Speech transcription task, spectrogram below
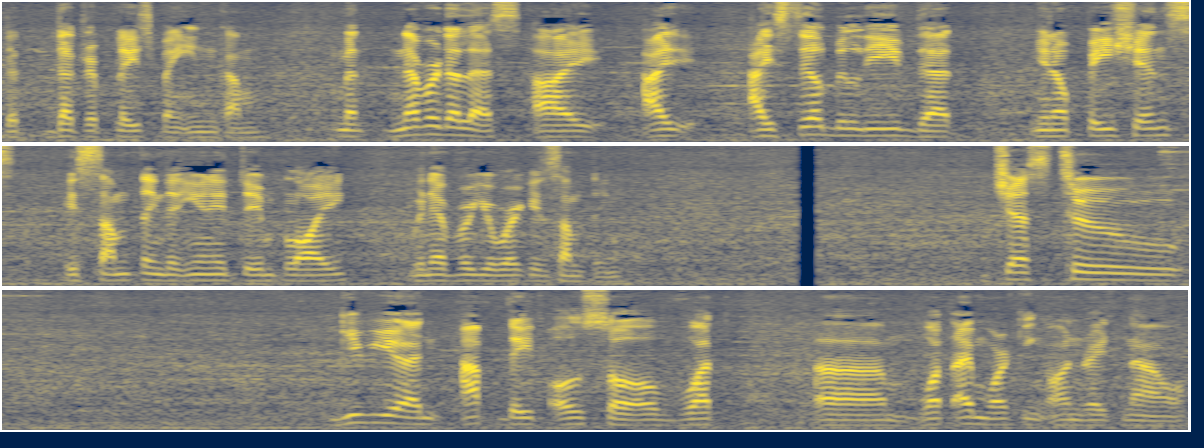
that that replaced my income. But nevertheless I I I still believe that you know patience is something that you need to employ whenever you're working something just to give you an update also of what um, what I'm working on right now.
